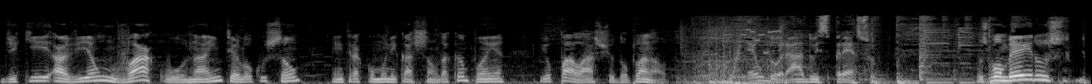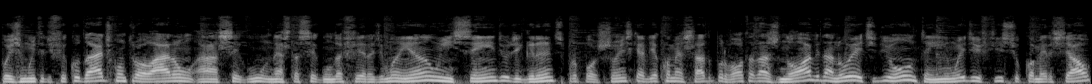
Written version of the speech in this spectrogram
de que havia um vácuo na interlocução entre a comunicação da campanha e o Palácio do Planalto. Eldorado Expresso. Os bombeiros, depois de muita dificuldade, controlaram segun, nesta segunda-feira de manhã um incêndio de grandes proporções que havia começado por volta das nove da noite de ontem em um edifício comercial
